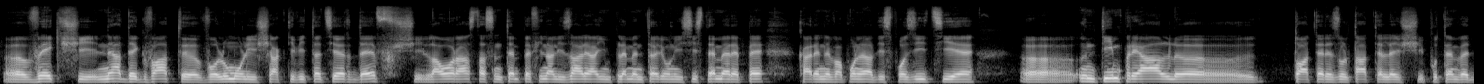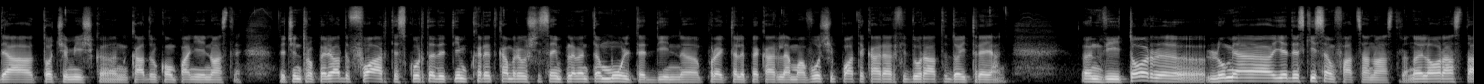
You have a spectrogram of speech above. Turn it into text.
uh, vechi și neadecvat uh, volumului și activității RDF și la ora asta suntem pe finalizarea implementării unui sistem RP care ne va pune la dispoziție uh, în timp real toate rezultatele și putem vedea tot ce mișcă în cadrul companiei noastre. Deci, într-o perioadă foarte scurtă de timp, cred că am reușit să implementăm multe din proiectele pe care le-am avut și poate care ar fi durat 2-3 ani. În viitor, uh, lumea e deschisă în fața noastră. Noi la ora asta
